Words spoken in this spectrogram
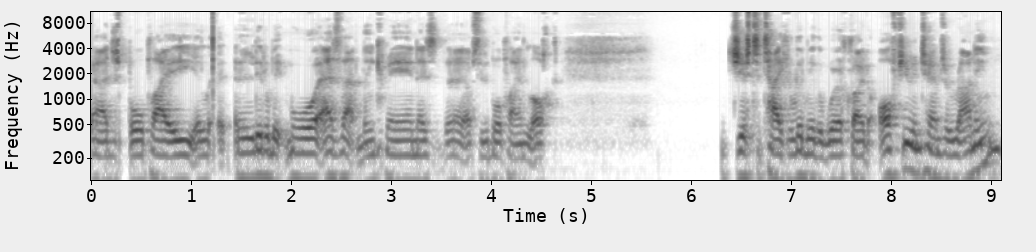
uh, just ball play a, a, little bit more as that link man, as the, obviously the ball playing lock just to take a little bit of the workload off you in terms of running.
